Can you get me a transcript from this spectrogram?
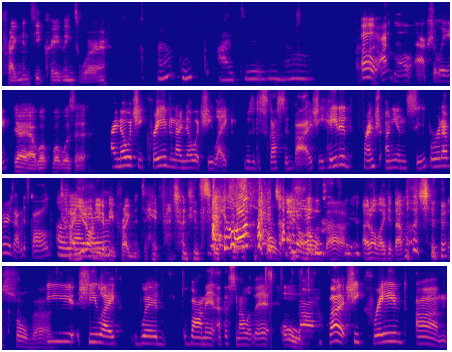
pregnancy cravings were? I don't think I do. know. Oh, I know actually. yeah, yeah. What what was it? I know what she craved and I know what she like was disgusted by. She hated French onion soup or whatever. Is that what it's called? Oh, yeah, you don't yeah, need to be pregnant to hate French onion soup. I love French Oh, I don't onions. so. I don't like it that much. It's so bad. She she like would vomit at the smell of it. oh, Um, but she craved um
